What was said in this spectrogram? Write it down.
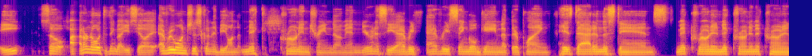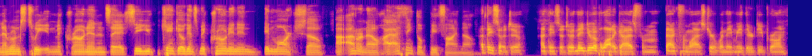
eight. So I don't know what to think about UCLA. Everyone's just going to be on the Mick Cronin train, though, man. You're going to see every every single game that they're playing. His dad in the stands, Mick Cronin, Mick Cronin, Mick Cronin. Everyone's tweeting Mick Cronin and say, "See, you can't go against Mick Cronin in in March." So I, I don't know. I, I think they'll be fine, though. I think so too. I think so too. They do have a lot of guys from back from last year when they made their deep run.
